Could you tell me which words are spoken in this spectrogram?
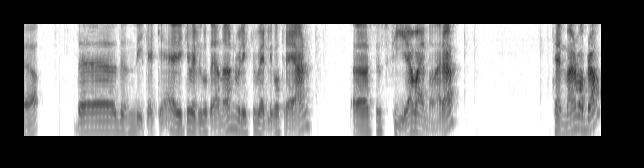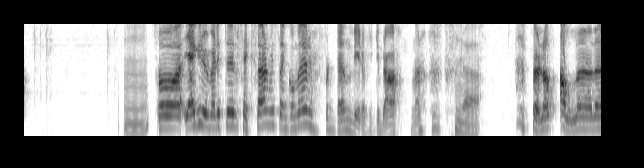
Ja. Det, den liker jeg ikke. Jeg liker veldig godt eneren. Vi liker veldig godt treeren. Uh, Syns fireren var enda verre. Femmeren var bra. Mm. Så jeg gruer meg litt til sekseren hvis den kommer, for den blir nok ikke bra. Nei. ja. Føler at alle det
